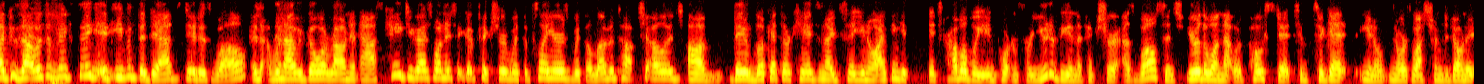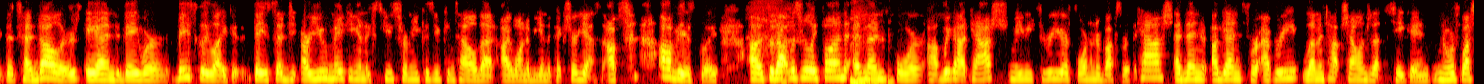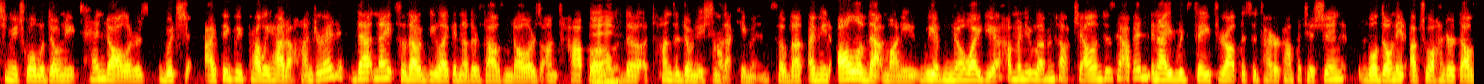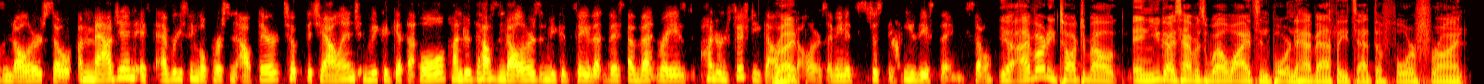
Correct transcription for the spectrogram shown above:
because uh, that was a big thing. And even the dads did as well. And when I would go around and ask, hey, do you guys want to take a picture with the players with the lemon top challenge? Um, they look at their kids and I'd say, you know, I think it, it's probably important for you to be in the picture as well, since you're the one that would post it to, to get, you know, Northwestern to donate the $10. And they were basically like, they said, are you making an excuse for me because you can tell that I want to be in the picture? Yes, obviously. Uh, so that was really fun. And then for, uh, we got cash, maybe three or 400 bucks worth of cash. And then again, for every lemon top challenge that's taken, Northwestern Mutual will donate $10, which I think we probably had 100 that night. So that would be like another $1,000 on top Wow. of the tons of donations that came in. So that, I mean, all of that money, we have no idea how many Lemon Top challenges happened. And I would say throughout this entire competition, we'll donate up to $100,000. So imagine if every single person out there took the challenge and we could get that whole $100,000 and we could say that this event raised $150,000. I mean, it's just the easiest thing. So Yeah, I've already talked about, and you guys have as well, why it's important to have athletes at the forefront.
